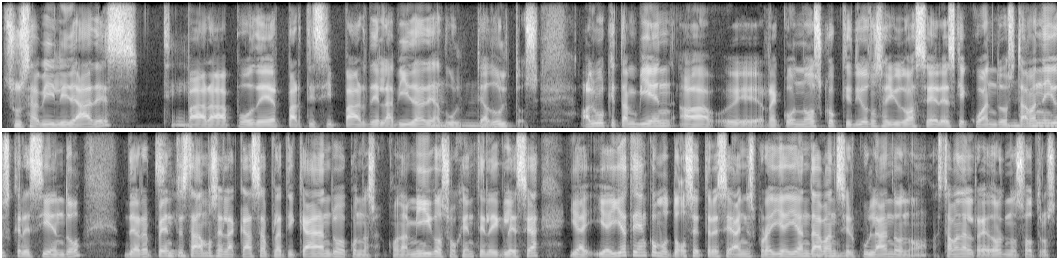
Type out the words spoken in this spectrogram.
sus habilidades para poder participar de la vida de, adultos. Algo que también ah, eh, reconozco que Dios nos ayudó a hacer es que cuando estaban ellos creciendo, de repente estábamos en la casa platicando con, con, amigos o gente en la iglesia y, ahí ya tenían como 12, 13 años por ahí, ahí andaban circulando, ¿no? Estaban alrededor de nosotros.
